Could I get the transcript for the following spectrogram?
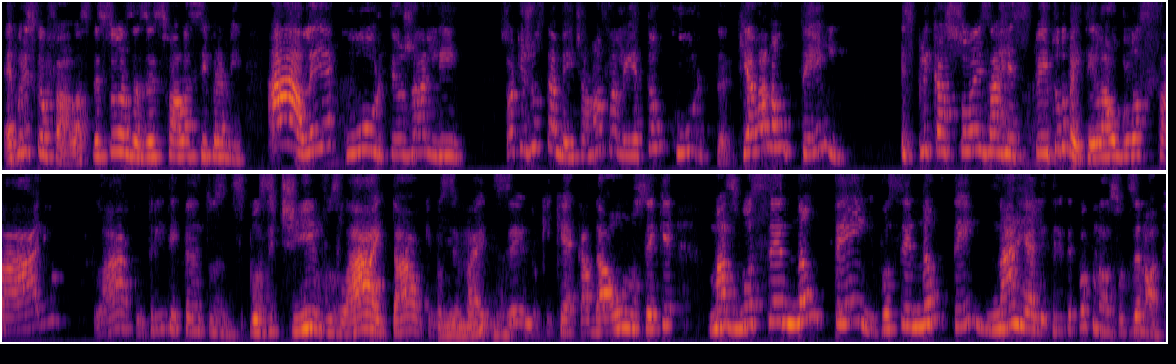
é por isso que eu falo, as pessoas às vezes falam assim para mim: ah, a lei é curta, eu já li. Só que justamente a nossa lei é tão curta que ela não tem explicações a respeito. Tudo bem, tem lá o glossário, lá com trinta e tantos dispositivos lá e tal, que você uhum. vai dizendo o que é cada um, não sei o quê mas você não tem, você não tem na realidade, 30 e pouco não, eu sou 19,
